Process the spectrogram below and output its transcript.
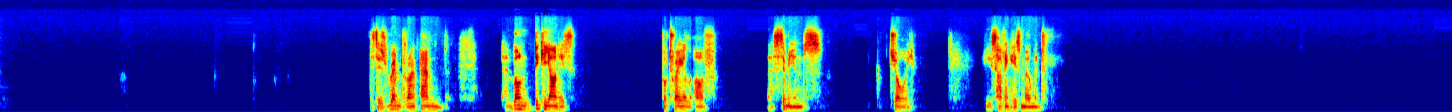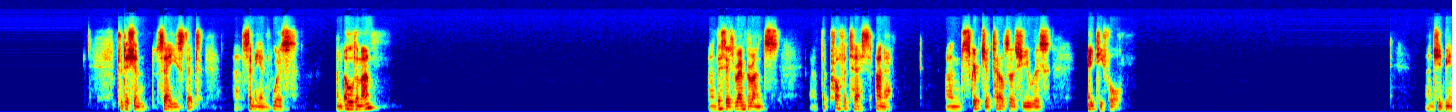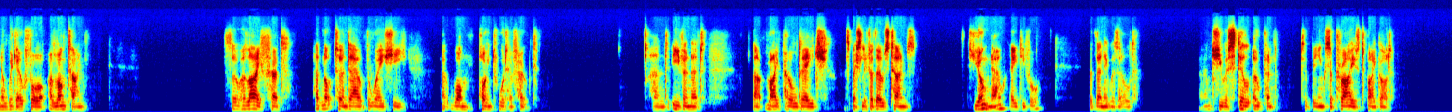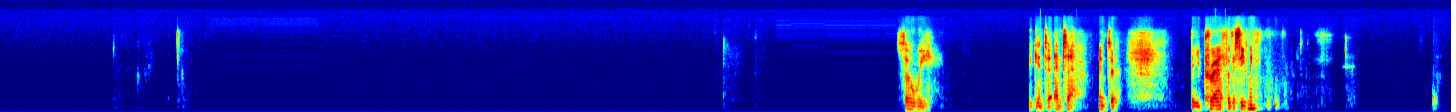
This is Rembrandt, um, Ron DiCianni's portrayal of uh, Simeon's joy. He's having his moment. Tradition says that uh, Simeon was an older man. And this is Rembrandt's uh, The Prophetess Anna. And scripture tells us she was 84. And she'd been a widow for a long time. So her life had had not turned out the way she at one point would have hoped. And even at that ripe old age, especially for those times, it's young now, 84, but then it was old. And she was still open to being surprised by God. So we begin to enter into the prayer for this evening.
